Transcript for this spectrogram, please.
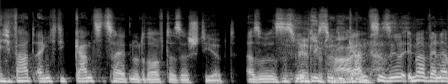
ich warte eigentlich die ganze Zeit nur drauf, dass er stirbt. Also es ist Ja, wirklich so die total. ganze Serie, immer wenn er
